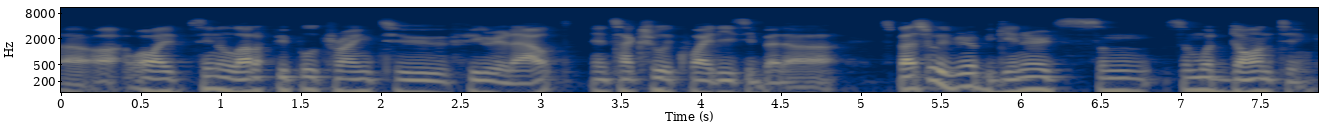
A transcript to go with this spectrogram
uh, uh, well, I've seen a lot of people trying to figure it out. It's actually quite easy, but uh, especially if you're a beginner, it's some somewhat daunting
